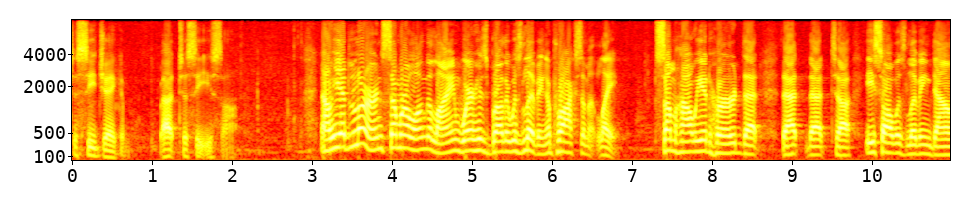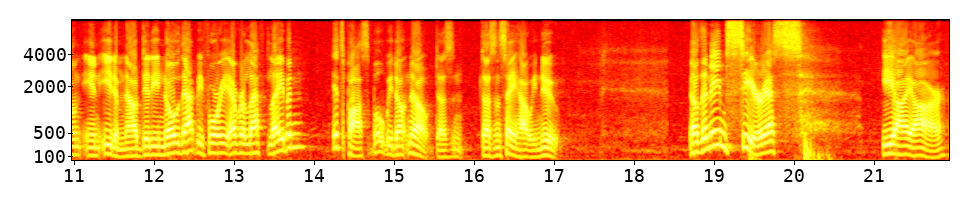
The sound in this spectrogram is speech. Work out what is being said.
to see Jacob, uh, to see Esau. Now, he had learned somewhere along the line where his brother was living, approximately. Somehow he had heard that, that, that uh, Esau was living down in Edom. Now, did he know that before he ever left Laban? It's possible. We don't know. Doesn't, doesn't say how he knew. Now, the name Seir, S E I R,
